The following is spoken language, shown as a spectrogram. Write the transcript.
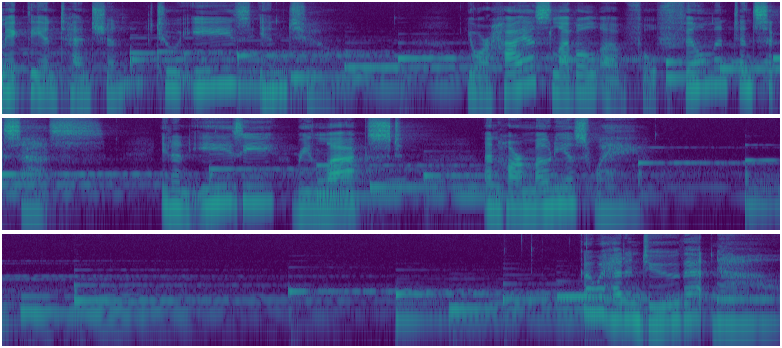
make the intention to ease into your highest level of fulfillment and success in an easy, relaxed, and harmonious way. Go ahead and do that now,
